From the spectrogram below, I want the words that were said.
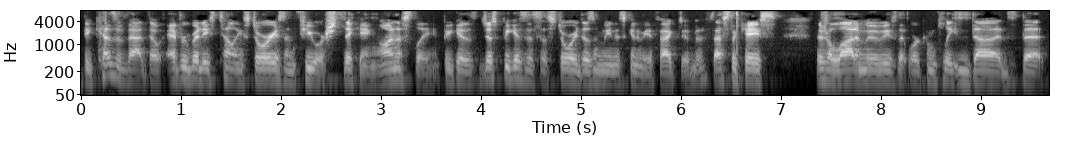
because of that though everybody's telling stories and few are sticking honestly because just because it's a story doesn't mean it's going to be effective if that's the case there's a lot of movies that were complete duds that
